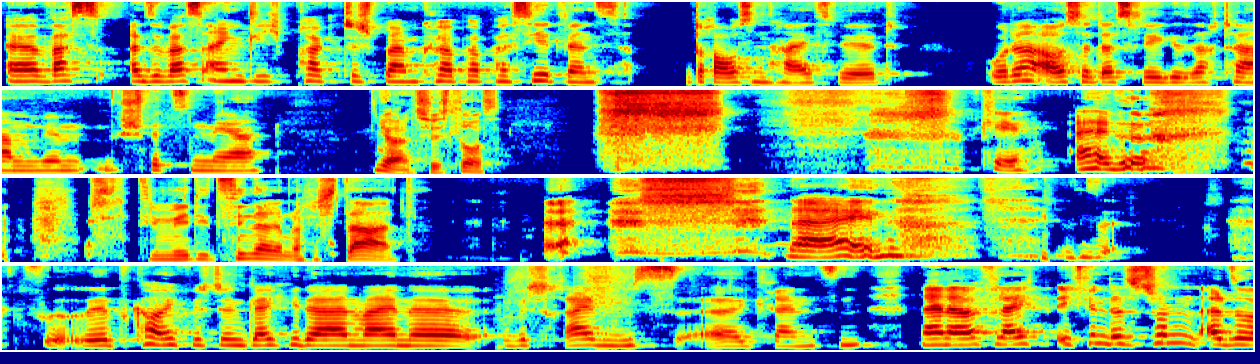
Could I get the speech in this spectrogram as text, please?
äh, was, also was eigentlich praktisch beim Körper passiert, wenn es draußen heiß wird, oder? Außer dass wir gesagt haben, wir schwitzen mehr. Ja, schieß los. Okay, also die Medizinerin am Start. Nein. So, jetzt komme ich bestimmt gleich wieder an meine Beschreibensgrenzen. Nein, aber vielleicht, ich finde das schon, also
